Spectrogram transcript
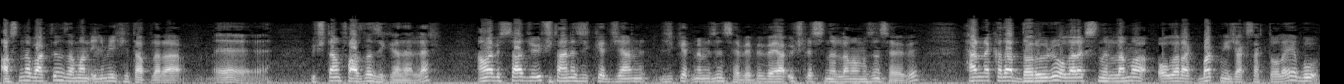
Aslında baktığın zaman ilmi kitaplara e, üçten fazla zikrederler. Ama biz sadece üç tane zikredeceğim, zikretmemizin sebebi veya üçle sınırlamamızın sebebi her ne kadar daruri olarak sınırlama olarak bakmayacaksak da olaya bu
